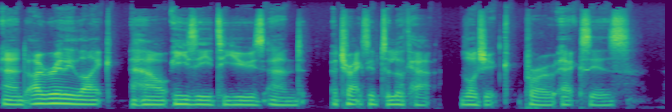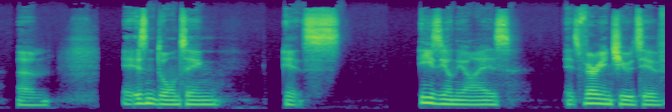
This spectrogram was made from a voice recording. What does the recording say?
and I really like how easy to use and attractive to look at Logic Pro X is. Um, it isn't daunting, it's easy on the eyes, it's very intuitive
